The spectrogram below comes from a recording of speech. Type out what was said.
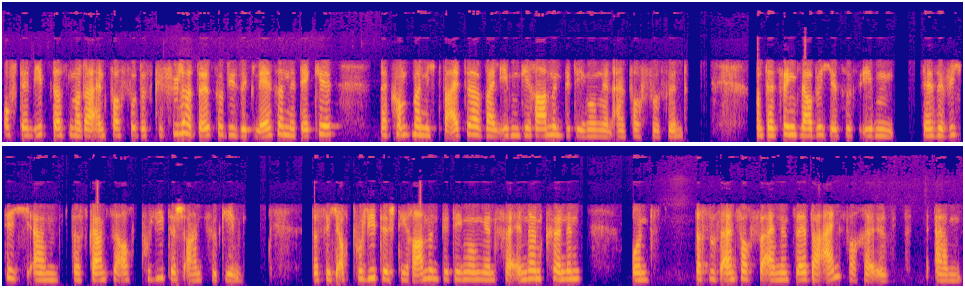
oft erlebt, dass man da einfach so das Gefühl hat, da ist so diese gläserne Decke, da kommt man nicht weiter, weil eben die Rahmenbedingungen einfach so sind. Und deswegen glaube ich, ist es eben sehr, sehr wichtig, ähm, das Ganze auch politisch anzugehen, dass sich auch politisch die Rahmenbedingungen verändern können und dass es einfach für einen selber einfacher ist, ähm,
